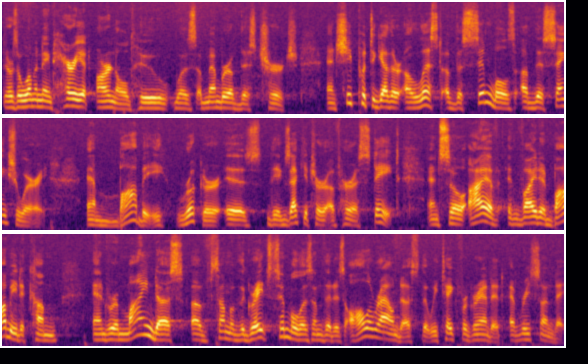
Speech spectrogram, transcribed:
there was a woman named Harriet Arnold who was a member of this church, and she put together a list of the symbols of this sanctuary. And Bobby Rooker is the executor of her estate. And so I have invited Bobby to come and remind us of some of the great symbolism that is all around us that we take for granted every Sunday.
